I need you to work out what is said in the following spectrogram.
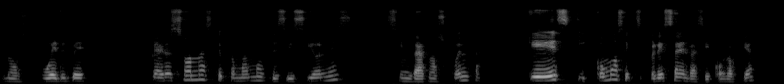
nos vuelve personas que tomamos decisiones sin darnos cuenta. ¿Qué es y cómo se expresa en la psicología?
